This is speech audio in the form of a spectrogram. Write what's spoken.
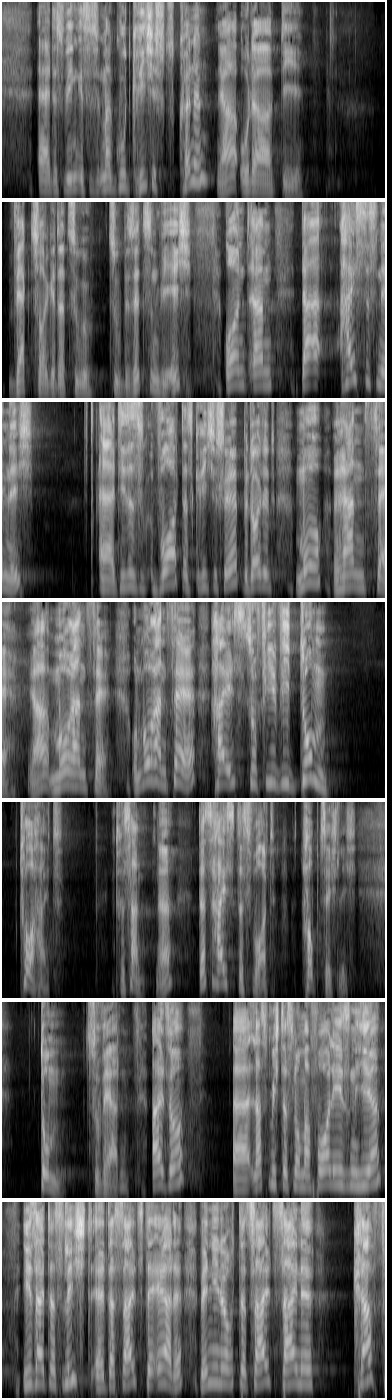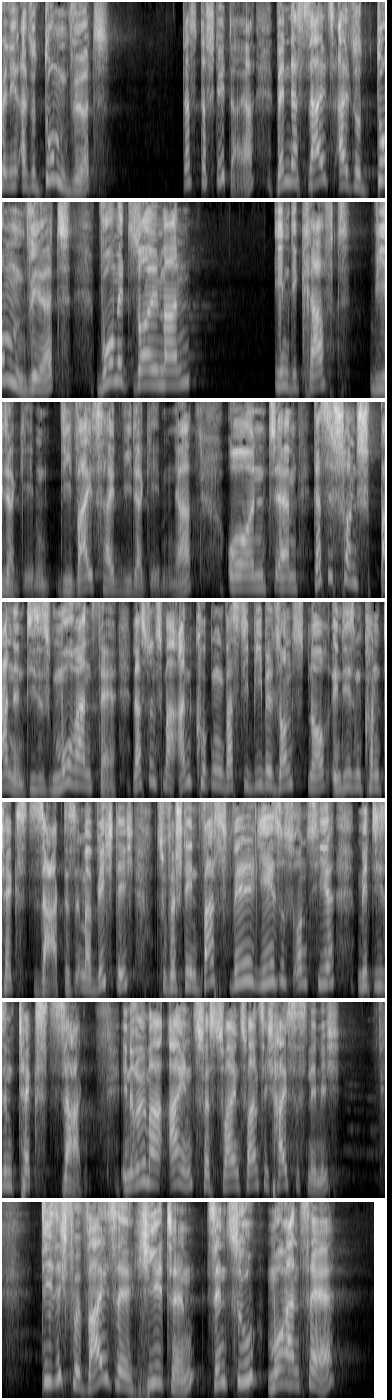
Äh, deswegen ist es immer gut, Griechisch zu können, ja, oder die Werkzeuge dazu zu besitzen, wie ich. Und ähm, da heißt es nämlich, äh, dieses Wort, das Griechische, bedeutet Moranthe, ja, Moranthe. Und Moranthe heißt so viel wie dumm, Torheit. Interessant, ne? Das heißt das Wort hauptsächlich, dumm zu werden. Also, äh, lasst mich das nochmal vorlesen hier. Ihr seid das Licht, äh, das Salz der Erde. Wenn ihr noch das Salz seine Kraft verliert, also dumm wird, das, das steht da, ja. Wenn das Salz also dumm wird, womit soll man ihm die Kraft wiedergeben, die Weisheit wiedergeben, ja. Und ähm, das ist schon spannend, dieses Moranthe. Lasst uns mal angucken, was die Bibel sonst noch in diesem Kontext sagt. Das ist immer wichtig zu verstehen, was will Jesus uns hier mit diesem Text sagen. In Römer 1, Vers 22 heißt es nämlich, die sich für weise hielten, sind zu Moranthe,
